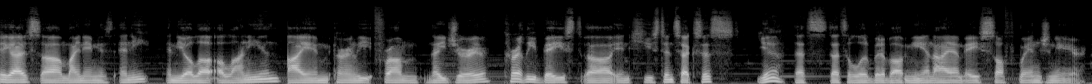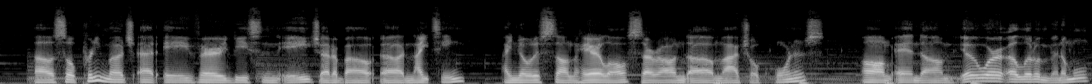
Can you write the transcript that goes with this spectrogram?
Hey guys, uh, my name is Eni Eniola Alanian. I am currently from Nigeria, currently based uh, in Houston, Texas. Yeah, that's that's a little bit about me, and I am a software engineer. Uh, so pretty much at a very decent age, at about uh, 19, I noticed some hair loss around uh, my actual corners. Um, and um, it were a little minimal,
